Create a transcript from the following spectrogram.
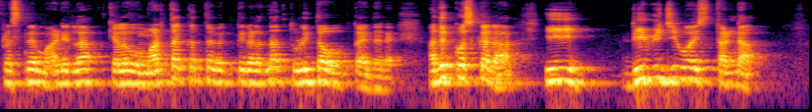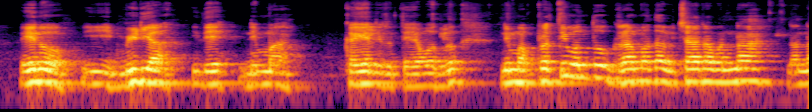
ಪ್ರಶ್ನೆ ಮಾಡಿಲ್ಲ. ಕೆಲವು ಮಾಡ್ತಕ್ಕಂಥ ವ್ಯಕ್ತಿಗಳನ್ನ ತುಳಿತಾ ಹೋಗ್ತಾ ಇದ್ದಾರೆ. ಅದಕ್ಕೋಸ್ಕರ ಈ ಡಿ ವಿ ಜಿ ವಾಯ್ಸ್ ತಂಡ. ಏನು ಈ ಮೀಡಿಯಾ ಇದೆ ನಿಮ್ಮ ಕೈಯಲ್ಲಿರುತ್ತೆ ಯಾವಾಗಲೂ. ನಿಮ್ಮ ಪ್ರತಿಯೊಂದು ಗ್ರಾಮದ ವಿಚಾರವನ್ನ ನನ್ನ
